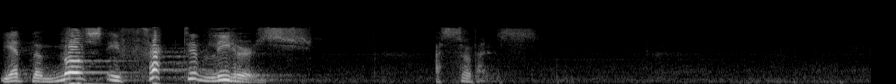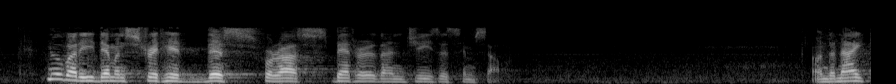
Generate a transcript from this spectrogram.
Yet the most effective leaders are servants. Nobody demonstrated this for us better than Jesus himself. On the night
